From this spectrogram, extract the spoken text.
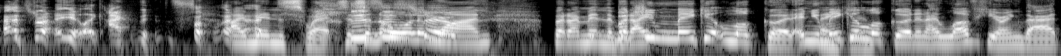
That's right. You're like, I'm in sweats. I'm in sweats. It's This an all in one. But I'm in the. But, But, I, you make it look good and you make it look good. And I love hearing that,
